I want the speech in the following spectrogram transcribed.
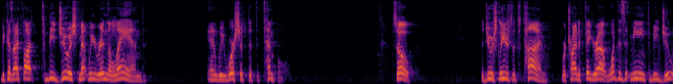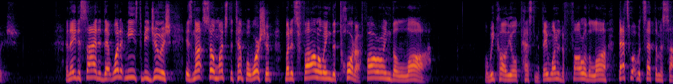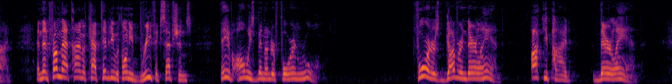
Because I thought to be Jewish meant we were in the land and we worshiped at the temple. So, the Jewish leaders at the time were trying to figure out what does it mean to be Jewish? And they decided that what it means to be Jewish is not so much the temple worship, but it's following the Torah, following the law, what we call the Old Testament. They wanted to follow the law. That's what would set them aside. And then from that time of captivity, with only brief exceptions, they have always been under foreign rule. Foreigners governed their land, occupied their land.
